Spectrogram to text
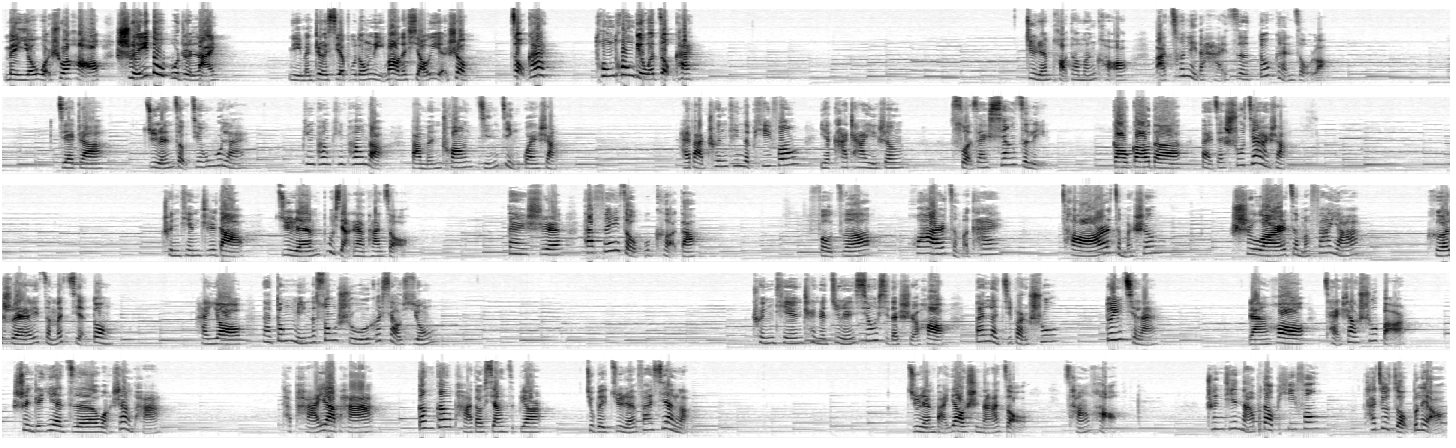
没有我说好，谁都不准来。你们这些不懂礼貌的小野兽，走开，通通给我走开！巨人跑到门口，把村里的孩子都赶走了。接着，巨人走进屋来，乒乓乒乓的把门窗紧紧关上，还把春天的披风也咔嚓一声锁在箱子里，高高的摆在书架上。春天知道巨人不想让他走，但是他非走不可的。否则，花儿怎么开，草儿怎么生，树儿怎么发芽，河水怎么解冻，还有那冬眠的松鼠和小熊。春天趁着巨人休息的时候，搬了几本书，堆起来，然后踩上书本儿，顺着叶子往上爬。他爬呀爬，刚刚爬到箱子边儿，就被巨人发现了。巨人把钥匙拿走，藏好。春天拿不到披风，他就走不了。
